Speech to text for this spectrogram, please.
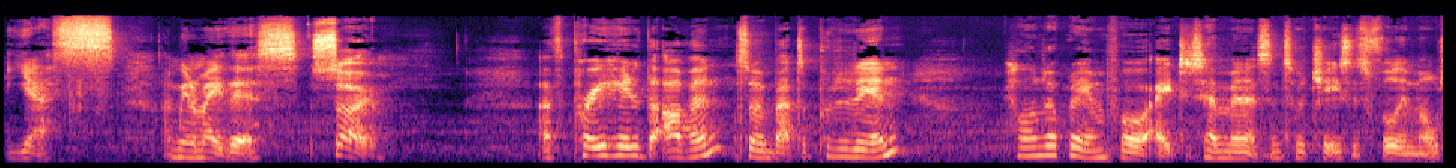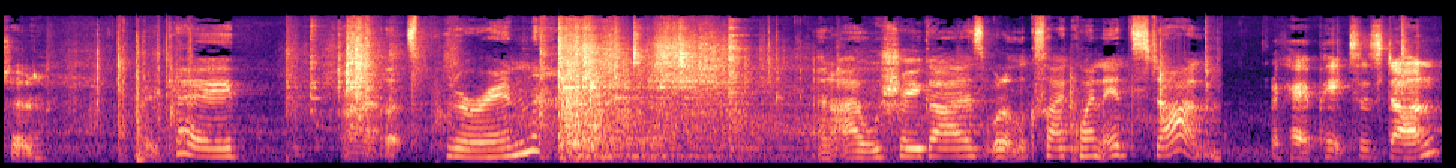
yes, I'm gonna make this. So, I've preheated the oven, so I'm about to put it in. How long do I put it in for? 8 to 10 minutes until cheese is fully melted. Okay. Alright, let's put her in. And I will show you guys what it looks like when it's done. Okay, pizza's done.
